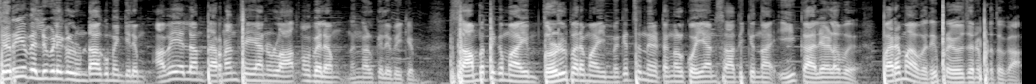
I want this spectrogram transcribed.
ചെറിയ വെല്ലുവിളികൾ ഉണ്ടാകുമെങ്കിലും അവയെല്ലാം തരണം ചെയ്യാനുള്ള ആത്മബലം നിങ്ങൾക്ക് ലഭിക്കും. സാമ്പത്തികമായും തൊഴിൽപരമായും മികച്ച നേട്ടങ്ങൾ കൊയ്യാൻ സാധിക്കുന്ന ഈ കാലയളവ് പരമാവധി പ്രയോജനപ്പെടുത്തുക.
